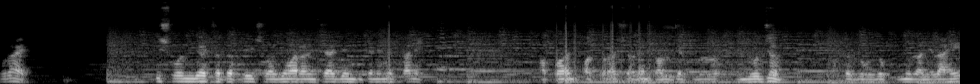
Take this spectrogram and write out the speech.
सुरू विश्वविद्या छत्रपती शिवाजी महाराजांच्या जयंतीच्या निमित्ताने आपण पाचोरा शहर तालुक्यातलं नियोजन आता जवळजवळ पूर्ण झालेलं आहे.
